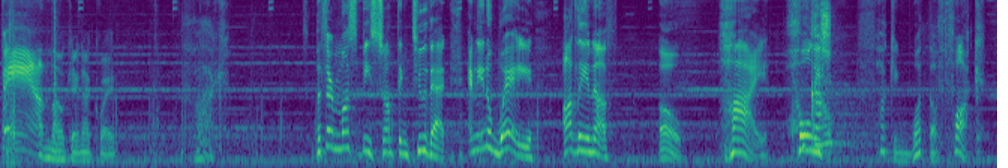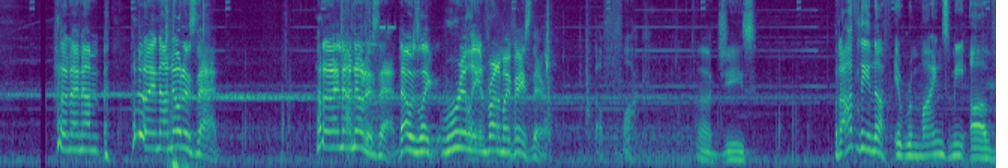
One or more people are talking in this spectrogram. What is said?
Bam! Okay, not quite. Fuck. But there must be something to that. And in a way, oddly enough. Oh. Hi. Holy sh. Fucking what the fuck? How did I not. How did I not notice that? How did I not notice that? That was like really in front of my face there. The fuck? Oh, jeez. But oddly enough, it reminds me of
